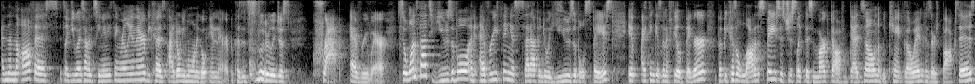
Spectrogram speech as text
and then the office, it's like you guys haven't seen anything really in there because I don't even want to go in there because it's literally just crap everywhere. So once that's usable and everything is set up into a usable space, it I think is going to feel bigger, but because a lot of the space is just like this marked off dead zone that we can't go in because there's boxes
